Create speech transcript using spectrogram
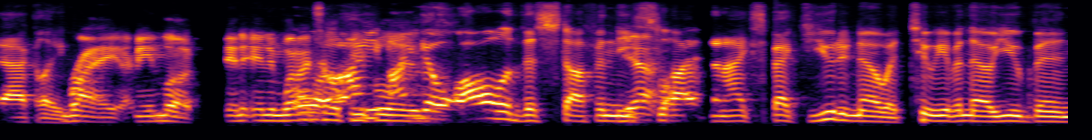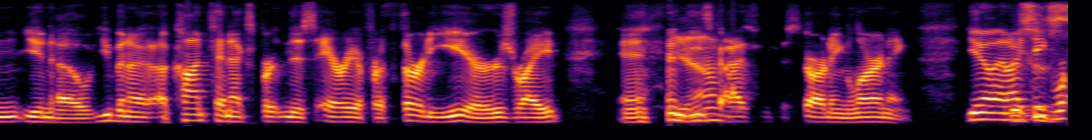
exactly right i mean look and, and what or I tell people I, is, I know all of this stuff in these yeah. slides, and I expect you to know it too, even though you've been, you know, you've been a, a content expert in this area for 30 years, right? And, yeah. these guys are just starting learning, you know. And this I think,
